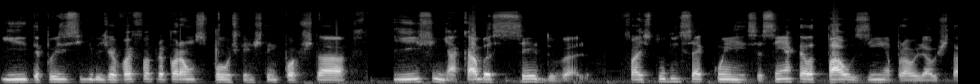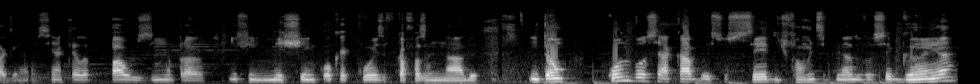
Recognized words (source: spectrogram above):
E depois em seguida já vai preparar uns posts que a gente tem que postar. E enfim, acaba cedo, velho. Faz tudo em sequência, sem aquela pausinha para olhar o Instagram, sem aquela pausinha para, enfim, mexer em qualquer coisa, ficar fazendo nada. Então, quando você acaba isso cedo, de forma disciplinada, você ganha,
